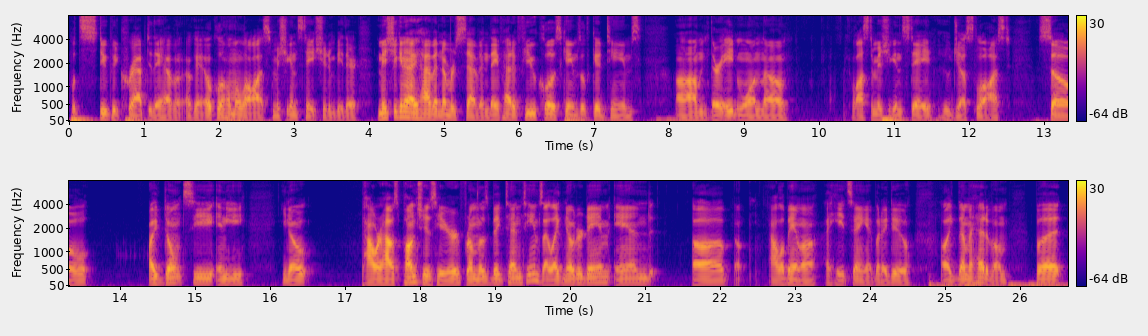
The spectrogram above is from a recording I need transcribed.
what stupid crap do they have? Okay, Oklahoma lost. Michigan State shouldn't be there. Michigan I have at number seven. They've had a few close games with good teams. Um, they're eight and one though. Lost to Michigan State, who just lost. So I don't see any, you know, powerhouse punches here from those Big Ten teams. I like Notre Dame and uh, Alabama. I hate saying it, but I do. I like them ahead of them. But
